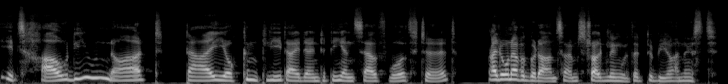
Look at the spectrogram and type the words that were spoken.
it's how do you not tie your complete identity and self worth to it? I don't have a good answer. I'm struggling with it, to be honest.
